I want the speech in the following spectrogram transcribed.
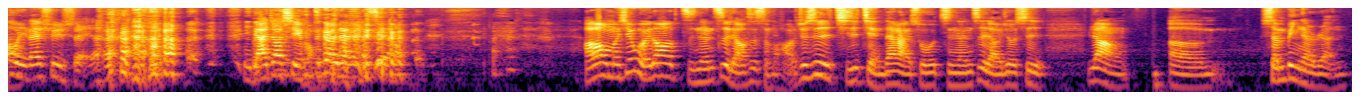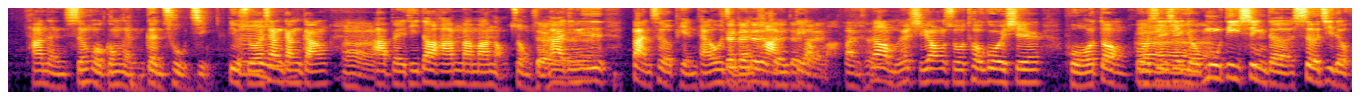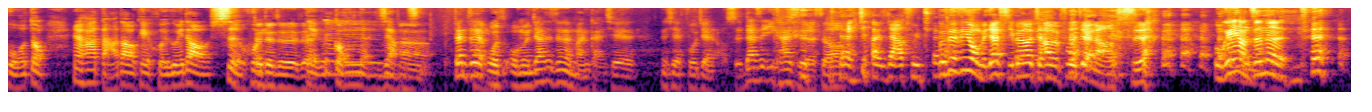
我也在蓄水了。你等下就要泄洪。对对对。好了，我们先回到职能治疗是什么好了，就是其实简单来说，职能治疗就是让呃生病的人。他能生活功能更促进，例如说像刚刚阿北提到他妈妈脑中风，他一定是半侧偏瘫或者整个瘫掉嘛。那我们就希望说，透过一些活动或者是一些有目的性的设计的活动，让它达到可以回归到社会对对对对的一个功能这样子。但这我我们家是真的蛮感谢那些复健老师，但是一开始的时候 叫人家复健，不是是因为我们家习惯要叫他们复健老师。我跟你讲，真的，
